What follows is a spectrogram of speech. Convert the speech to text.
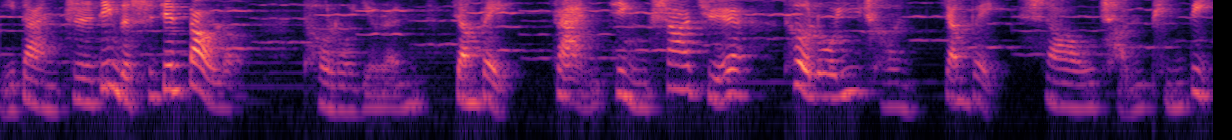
一旦指定的时间到了，特洛伊人将被斩尽杀绝，特洛伊城将被烧成平地。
